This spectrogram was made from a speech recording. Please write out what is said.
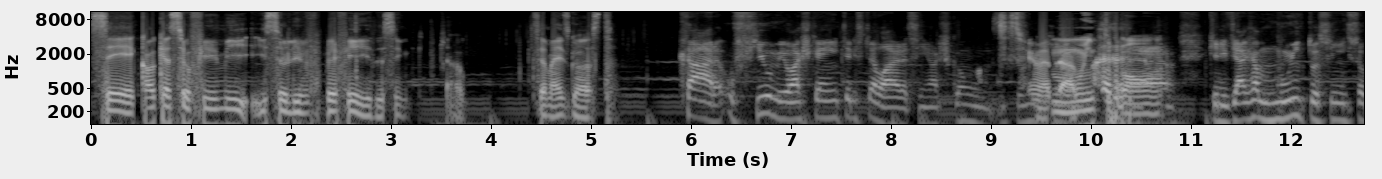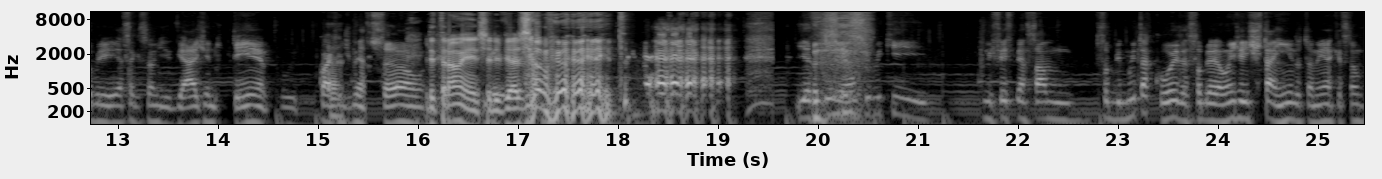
Você, qual que é seu filme e seu livro preferido, assim? Algo que você mais gosta? Cara, o filme eu acho que é Interestelar, assim, eu acho que é um, um Esse filme é. Muito bom. é, que ele viaja muito, assim, sobre essa questão de viagem do tempo, quarta É. dimensão. Literalmente, ele viaja muito. e assim, é um filme que me fez pensar sobre muita coisa, sobre onde a gente está indo também, a questão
